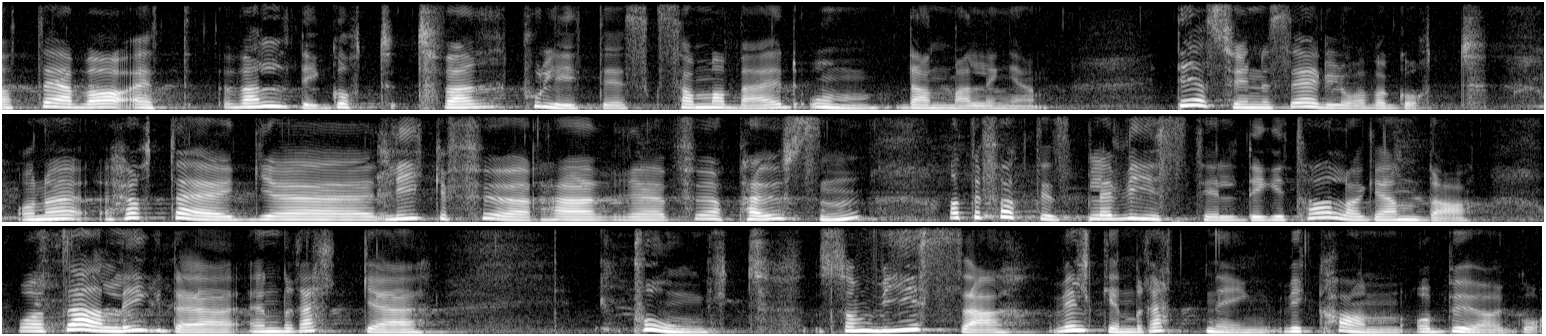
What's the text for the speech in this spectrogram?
at det var et veldig godt tverrpolitisk samarbeid om den meldingen. Det synes jeg lover godt. Og nå hørte jeg eh, like før, her, eh, før pausen at det faktisk ble vist til digital agenda, og at der ligger det en rekke punkt som viser hvilken retning vi kan og bør gå.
